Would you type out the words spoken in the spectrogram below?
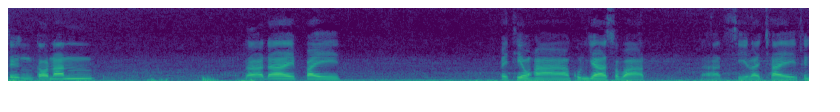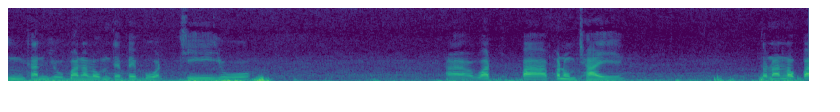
ซึ่งตอนนั้นได้ไปไปเที่ยวหาคุณย่าสวัสด ศรีราชัย ซึ่งท่านอยู่บ้านอารมณ์แต่ไปบวชชีอยู่วัดป่าพนมชัย ตอนนั้นเราไป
